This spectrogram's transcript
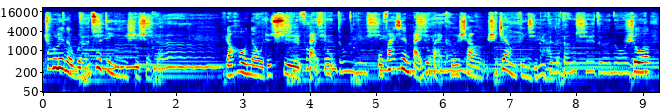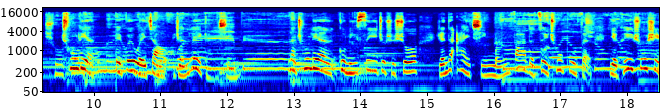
初恋的文字定义是什么？然后呢，我就去百度，我发现百度百科上是这样定义它的：说初恋被归为叫人类感情。那初恋顾名思义就是说人的爱情萌发的最初部分，也可以说是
